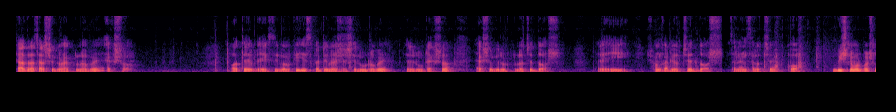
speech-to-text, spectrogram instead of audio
চার দ্বারা চারশোকে ভাগ করলে হবে একশো। অতএব এক্স ইকুয়াল কি? স্কোয়ার টেবিল শেষে রুট হবে, তাহলে রুট একশো। একশোকে রুট করলে হচ্ছে দশ। তাহলে এই সংখ্যাটি হচ্ছে দশ। তাহলে অ্যান্সার হচ্ছে ক। বিশ নম্বর প্রশ্ন,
